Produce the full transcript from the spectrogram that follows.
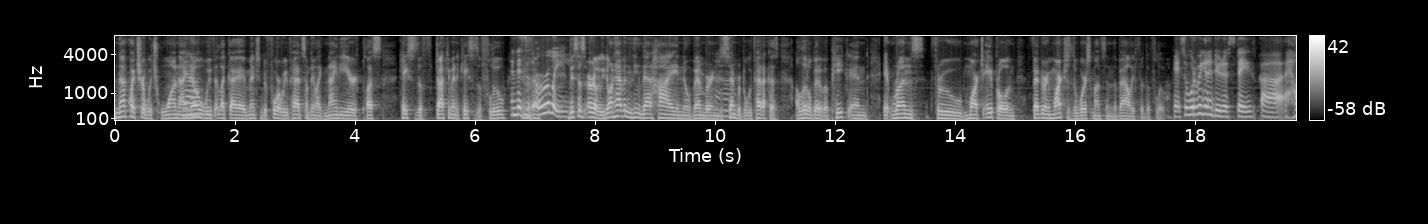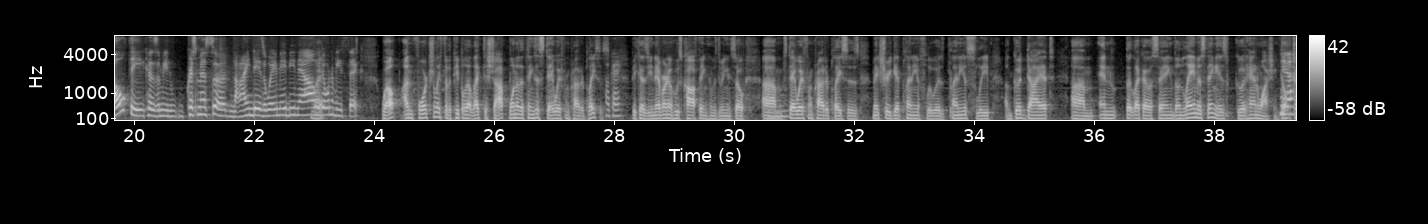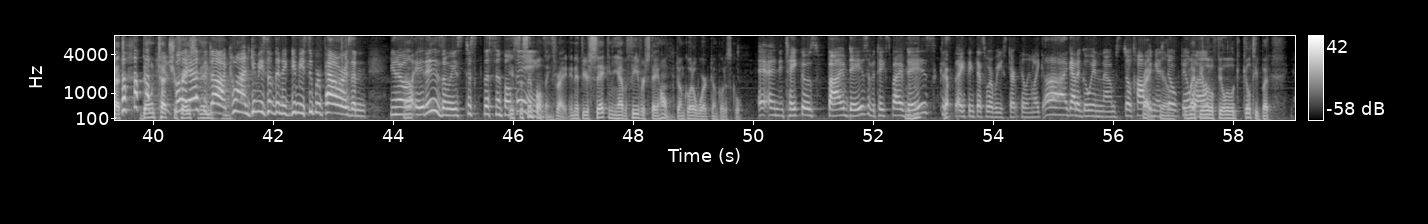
not quite sure which one. Yeah. I know we've, like I mentioned before, we've had something like 90 or plus cases of documented cases of flu. And this is early. This is early. We don't have anything that high in November and uh -huh. December, but we've had like a, a little bit of a peak, and it runs through March, April, and February, March is the worst months in the valley for the flu. Okay, so what are we going to do to stay uh, healthy? Because, I mean, Christmas, uh, nine days away maybe now. Right. We don't want to be sick. Well, unfortunately, for the people that like to shop, one of the things is stay away from crowded places. Okay. Because you never know who's coughing, who's doing it. So um, mm -hmm. stay away from crowded places. Make sure you get plenty of fluids, plenty of sleep, a good diet. Um, and like I was saying, the lamest thing is good hand washing. Don't yeah. touch, don't touch your well, face. Well, I asked the dog, come on, give me something to give me superpowers, and you know, it is always just the simple it's things. It's the simple things, right. And if you're sick and you have a fever, stay home. Don't go to work, don't go to school. And take those five days, if it takes 5 mm -hmm. days, because yep. I think that's where we start feeling like, oh, I got to go in and I'm still coughing, right. I you still know, feel You might well. be a little, feel a little guilty, but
